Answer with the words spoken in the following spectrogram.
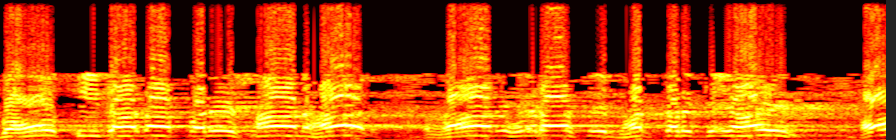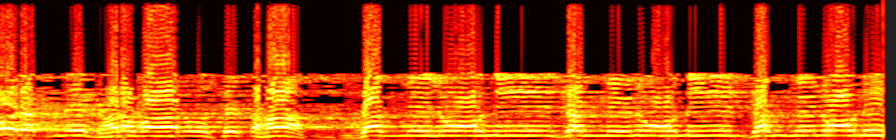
بہت ہی زیادہ پریشان حال غار ہیرا سے بھگ کر کے آئے اور اپنے گھر والوں سے کہا، زملونی زملونی زملونی،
